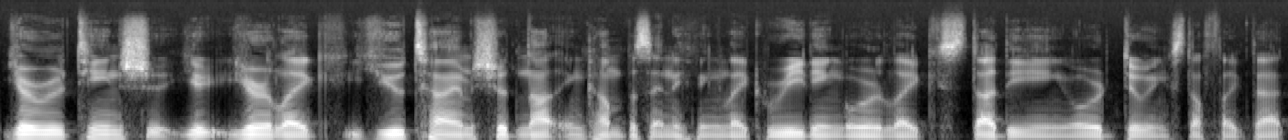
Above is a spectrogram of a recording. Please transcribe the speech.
your routine should your your like you time should not encompass anything like reading or like studying or doing stuff like that.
